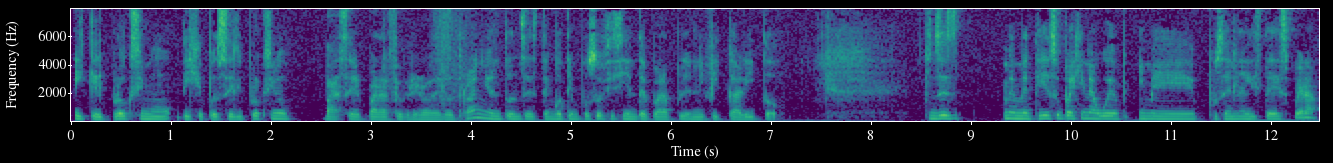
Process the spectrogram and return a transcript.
y que el próximo, dije, pues el próximo va a ser para febrero del otro año, entonces tengo tiempo suficiente para planificar y todo. Entonces me metí a su página web y me puse en la lista de espera.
